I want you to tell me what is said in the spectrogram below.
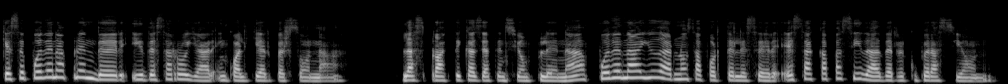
que se pueden aprender y desarrollar en cualquier persona. Las prácticas de atención plena pueden ayudarnos a fortalecer esa capacidad de recuperación.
